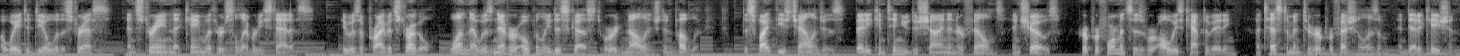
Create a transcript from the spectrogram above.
a way to deal with the stress and strain that came with her celebrity status. It was a private struggle, one that was never openly discussed or acknowledged in public. Despite these challenges, Betty continued to shine in her films and shows. Her performances were always captivating, a testament to her professionalism and dedication.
